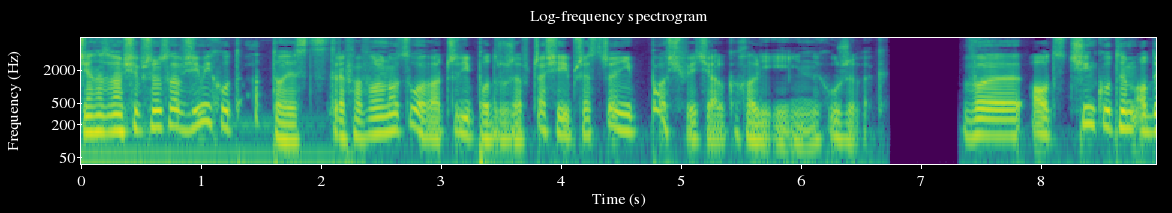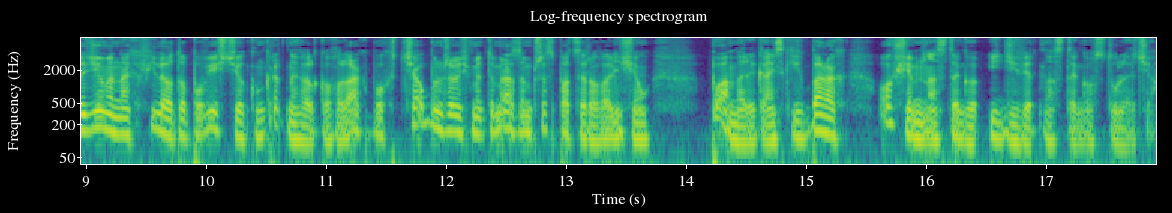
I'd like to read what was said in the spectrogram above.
Cześć, ja nazywam się Przemysław Ziemichut, a to jest Strefa Wolnocłowa, czyli podróże w czasie i przestrzeni po świecie alkoholi i innych używek. W odcinku tym odejdziemy na chwilę od opowieści o konkretnych alkoholach, bo chciałbym, żebyśmy tym razem przespacerowali się po amerykańskich barach XVIII i XIX stulecia.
